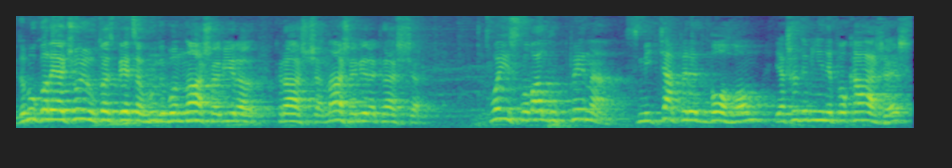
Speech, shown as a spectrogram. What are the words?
І тому, коли я чую, хтось б'ється в груди, бо наша віра краща, наша віра краща. Твої слова лупина, сміття перед Богом, якщо ти мені не покажеш,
